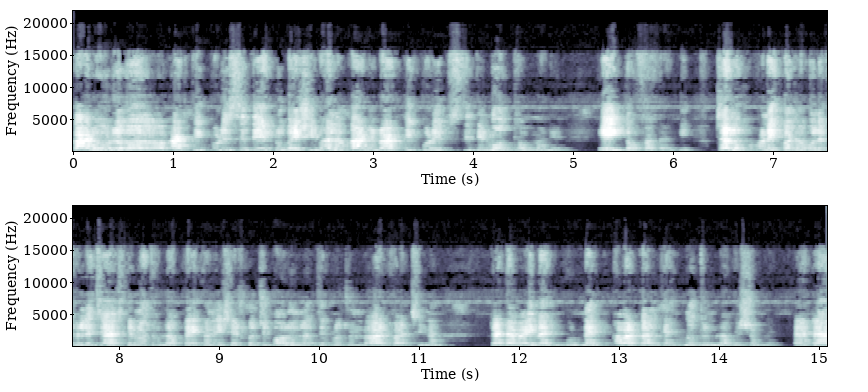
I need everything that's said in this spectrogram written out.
কারোর আর্থিক পরিস্থিতি একটু বেশি ভালো, কারোর আর্থিক পরিস্থিতি মধ্যম মানের। এই তফাৎ আর কি। চলো, অনেক কথা বলে ফেলেছি। আজকের মতো ব্লগটা এখানেই শেষ করছি। গরম লাগছে প্রচণ্ড আর পারছি না। Tata bye bye good night আবার কালকে নতুন ব্লগের সঙ্গে। টাটা!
